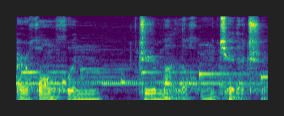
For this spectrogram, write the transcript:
而黄昏织满了红雀的翅膀。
